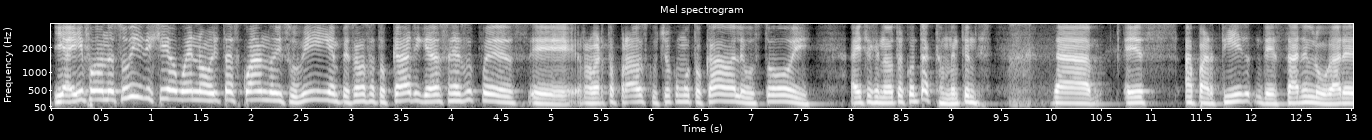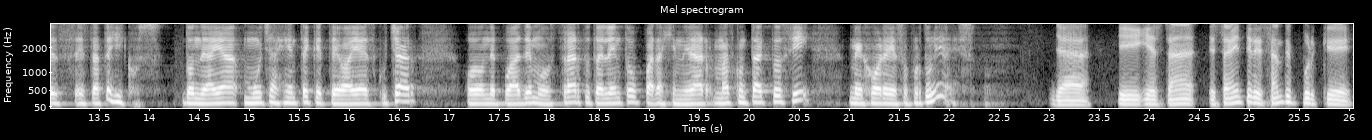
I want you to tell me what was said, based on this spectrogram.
Y ahí fue donde subí, dije, bueno, ahorita es cuando, y subí y empezamos a tocar y gracias a eso, pues eh, Roberto Prado escuchó cómo tocaba, le gustó y ahí se generó otro contacto, ¿me entiendes? Es a partir de estar en lugares estratégicos, donde haya mucha gente que te vaya a escuchar, o donde puedas demostrar tu talento para generar más contactos y mejores oportunidades. Ya, y, está, está interesante porque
